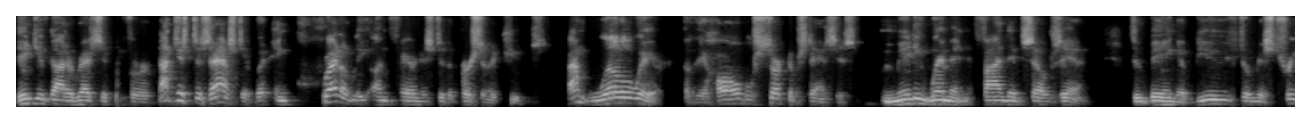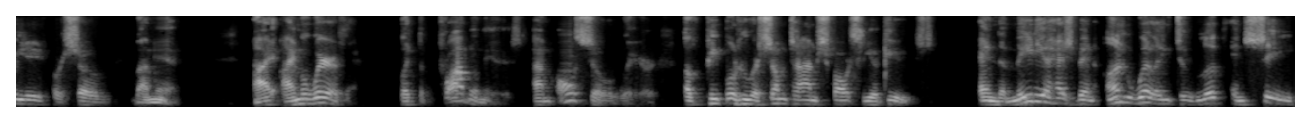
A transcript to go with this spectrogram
then you've got a recipe for not just disaster, but incredibly unfairness to the person accused. I'm well aware of the horrible circumstances many women find themselves in through being abused or mistreated or so by men. I, I'm aware of that. But the problem is, I'm also aware of people who are sometimes falsely accused. And the media has been unwilling to look and see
